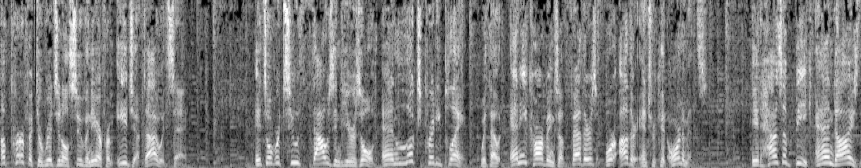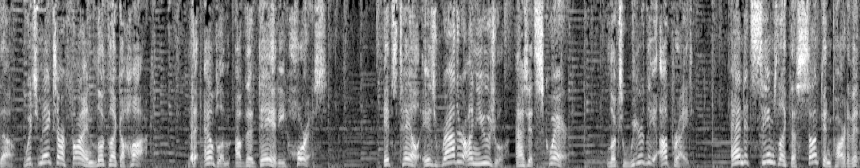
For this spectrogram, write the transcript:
A perfect original souvenir from Egypt, I would say. It's over 2,000 years old and looks pretty plain, without any carvings of feathers or other intricate ornaments. It has a beak and eyes, though, which makes our find look like a hawk, the emblem of the deity Horus. Its tail is rather unusual as it's squared, looks weirdly upright, and it seems like the sunken part of it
